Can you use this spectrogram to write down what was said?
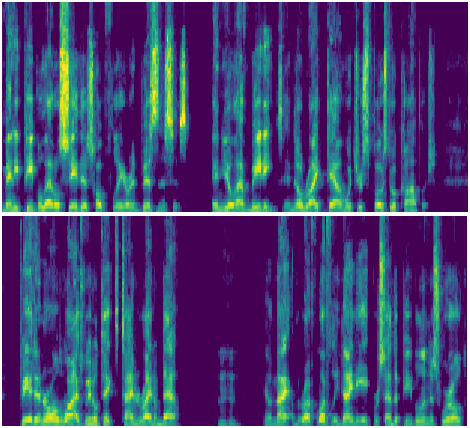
many people that'll see this hopefully are in businesses and you'll have meetings and they'll write down what you're supposed to accomplish. Be it in our own lives we don't take the time to write them down. Mm-hmm. you know ni- roughly 98% of the people in this world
